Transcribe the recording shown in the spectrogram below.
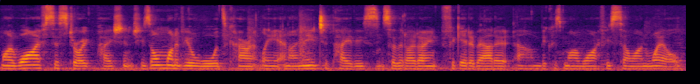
My wife's a stroke patient. She's on one of your wards currently and I need to pay this so that I don't forget about it um, because my wife is so unwell.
